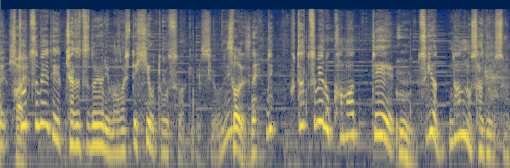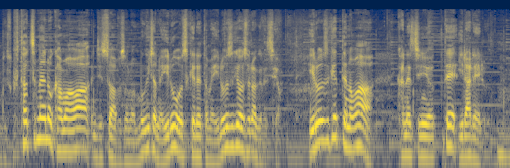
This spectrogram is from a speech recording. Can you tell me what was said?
て一、はい、つ目で茶筒のように回して火を通すわけですよね。そうですね。で二つ目の釜って、うん、次は何の作業をするんですか？二つ目の釜は実はその麦茶の色をつけるため色付けをするわけですよ。色付けってのは加熱によっていられる、うん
